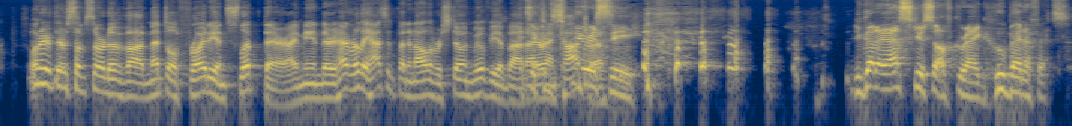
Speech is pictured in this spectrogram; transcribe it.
I wonder if there's some sort of uh, mental Freudian slip there. I mean, there really hasn't been an Oliver Stone movie about it's Iran a conspiracy. you got to ask yourself, Greg, who benefits?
